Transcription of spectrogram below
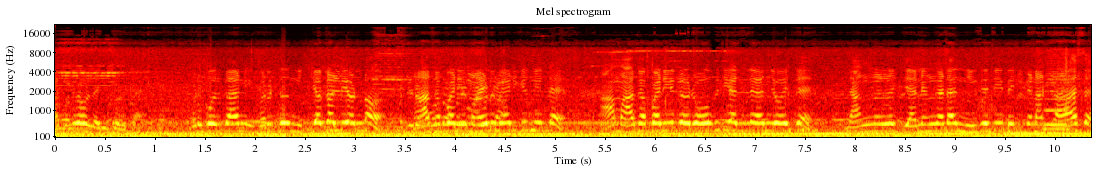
അത്രേ ഉള്ളൂ എനിക്ക് ഒതുക്കാൻ. ഇവർക്ക് ഒതുക്കാൻ ഇവർക്ക് നിത്യക്കള്ളിയുണ്ടോ മാസപ്പടി മകൾ മേടിക്കുന്നില്ലേ? ആ മാസപ്പടിയിൽ ഒരു ഓഹരി അല്ല എന്ന് ചോദിച്ചേ. ഞങ്ങൾ ജനങ്ങളുടെ നികുതി പിരിക്കണ കാശ്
